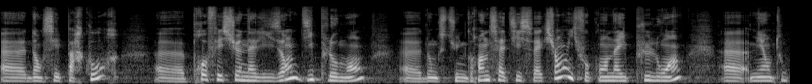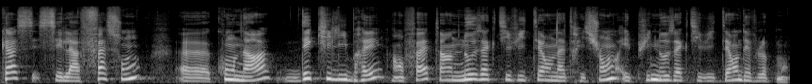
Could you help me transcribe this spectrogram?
dans ces parcours. Euh, professionnalisant, diplômant. Euh, donc c'est une grande satisfaction. Il faut qu'on aille plus loin. Euh, mais en tout cas, c'est la façon qu'on a d'équilibrer en fait hein, nos activités en attrition et puis nos activités en développement.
